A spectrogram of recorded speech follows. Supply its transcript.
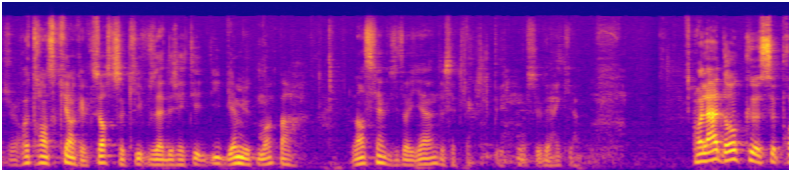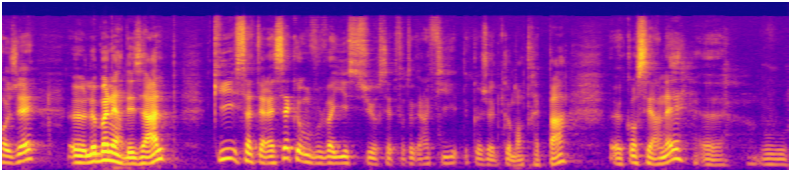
Je retranscris en quelque sorte ce qui vous a déjà été dit bien mieux que moi par l'ancien citoyen de cette faculté, M. Verrica. Voilà donc euh, ce projet, Le Bonheur des Alpes, qui s'intéressait, comme vous le voyez sur cette photographie que je ne commenterai pas, euh, concernait, euh, vous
